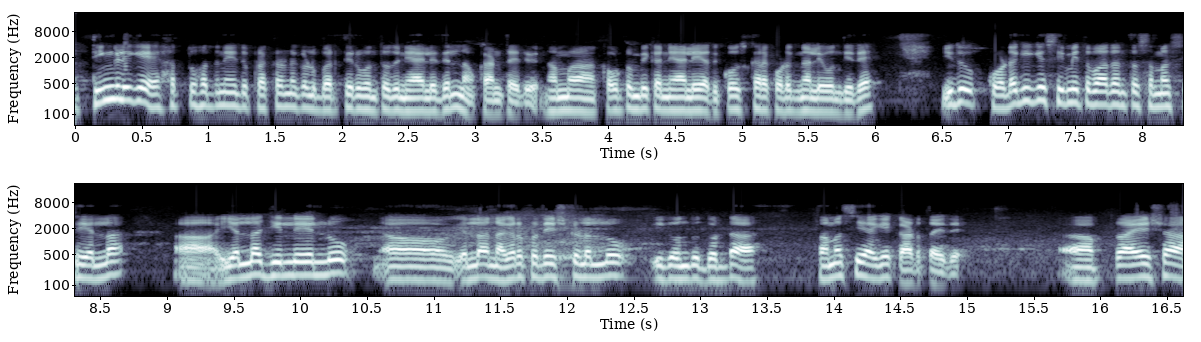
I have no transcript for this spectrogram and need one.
ತಿಂಗಳಿಗೆ ಹತ್ತು ಹದಿನೈದು ಪ್ರಕರಣಗಳು ಬರ್ತಿರುವಂಥದ್ದು ನ್ಯಾಯಾಲಯದಲ್ಲಿ ನಾವು ಕಾಣ್ತಾ ಇದ್ದೀವಿ ನಮ್ಮ ಕೌಟುಂಬಿಕ ನ್ಯಾಯಾಲಯ ಅದಕ್ಕೋಸ್ಕರ ಕೊಡಗಿನಲ್ಲಿ ಒಂದಿದೆ. ಇದು ಕೊಡಗಿಗೆ ಸೀಮಿತವಾದಂಥ ಸಮಸ್ಯೆ ಅಲ್ಲ. ಆ, ಎಲ್ಲ ಜಿಲ್ಲೆಯಲ್ಲೂ ಎಲ್ಲ ನಗರ ಪ್ರದೇಶಗಳಲ್ಲೂ ಇದೊಂದು ದೊಡ್ಡ ಸಮಸ್ಯೆಯಾಗಿ ಕಾಡ್ತಾ ಇದೆ. ಪ್ರಾಯಶಃ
